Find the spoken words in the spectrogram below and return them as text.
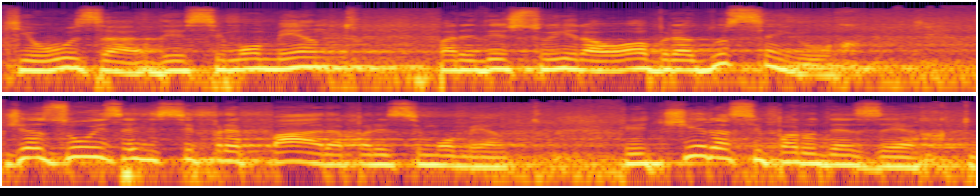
que usa desse momento para destruir a obra do Senhor. Jesus ele se prepara para esse momento, retira-se para o deserto.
